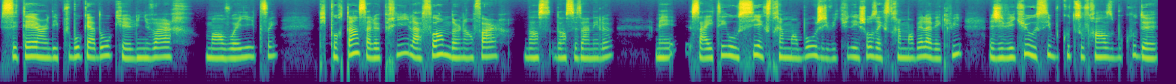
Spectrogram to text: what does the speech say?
C'était un des plus beaux cadeaux que l'univers m'a envoyé, tu sais. Puis pourtant, ça a pris la forme d'un enfer dans, dans ces années-là. Mais ça a été aussi extrêmement beau. J'ai vécu des choses extrêmement belles avec lui. J'ai vécu aussi beaucoup de souffrances, beaucoup de,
